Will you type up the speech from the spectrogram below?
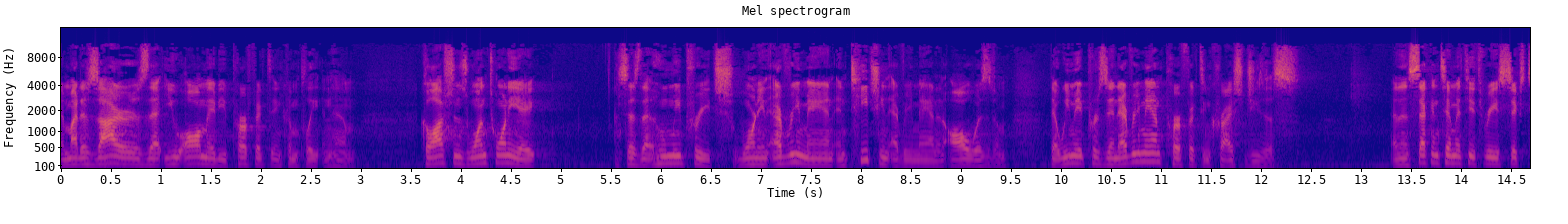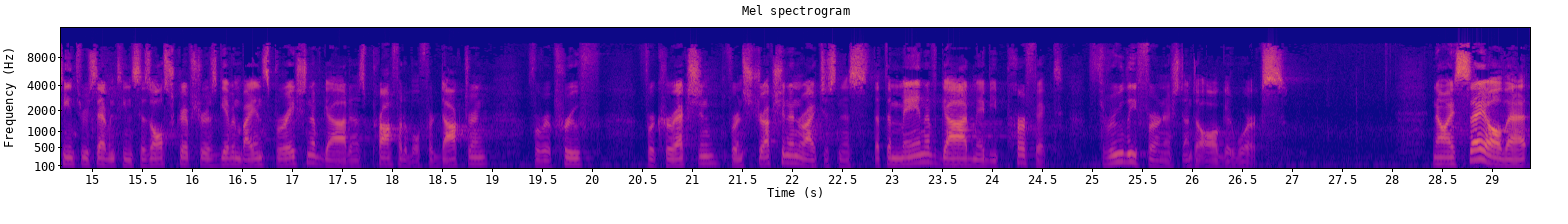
And my desire is that you all may be perfect and complete in Him. Colossians 1:28 says that whom we preach, warning every man and teaching every man in all wisdom, that we may present every man perfect in Christ Jesus. And then 2 Timothy 3 16 through 17 says, All scripture is given by inspiration of God and is profitable for doctrine, for reproof, for correction, for instruction in righteousness, that the man of God may be perfect, thoroughly furnished unto all good works. Now, I say all that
